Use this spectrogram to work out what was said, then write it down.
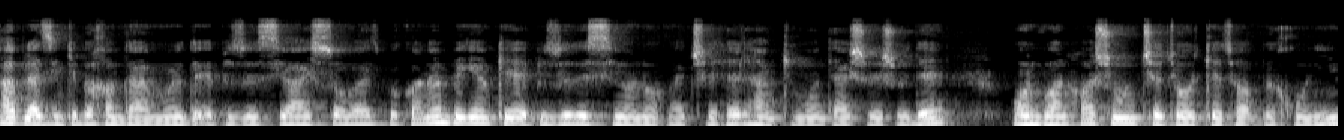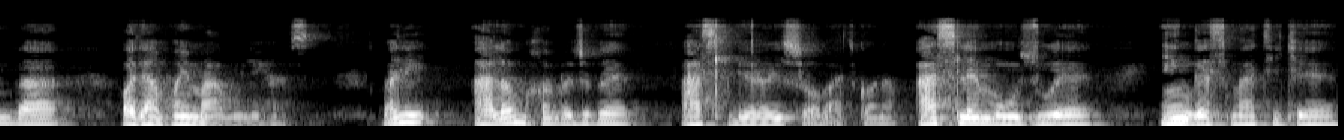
قبل از اینکه بخوام در مورد اپیزود 38 صحبت بکنم بگم که اپیزود 39 و 40 هم که منتشر شده عنوانهاشون چطور کتاب بخونیم و آدم های معمولی هست. ولی الان می‌خوام راجع به اصل گرایی صحبت کنم. اصل موضوع این قسمتی که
